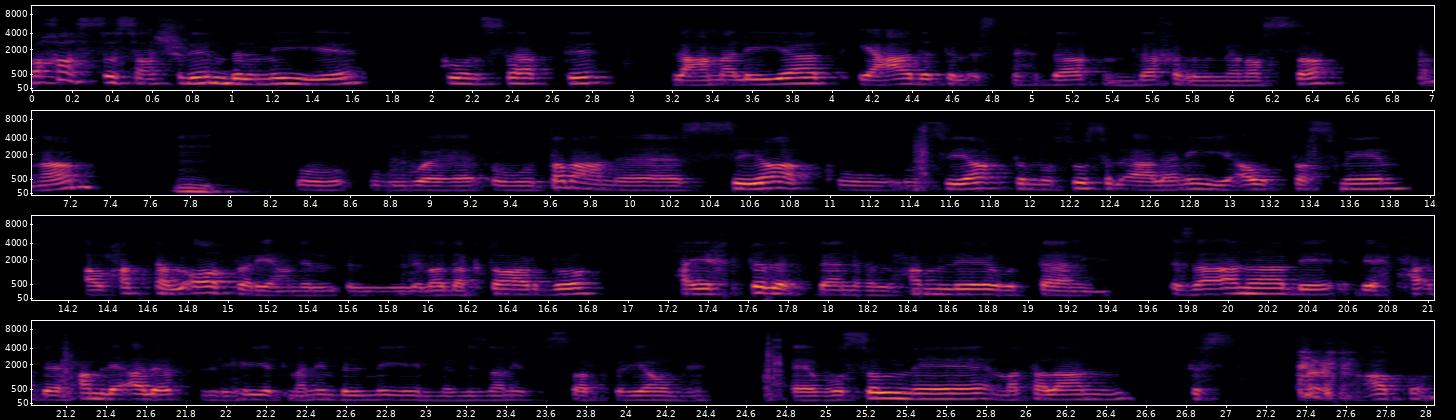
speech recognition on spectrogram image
بخصص 20% تكون ثابتة لعمليات إعادة الاستهداف من داخل المنصة تمام؟ وطبعا السياق وصياغه النصوص الإعلانية أو التصميم أو حتى الأوفر يعني اللي بدك تعرضه حيختلف بين الحملة والثانيه إذا أنا بحملة ألف اللي هي 80% من ميزانيه الصرف اليومي آه، وصلني مثلا تس... عفوا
